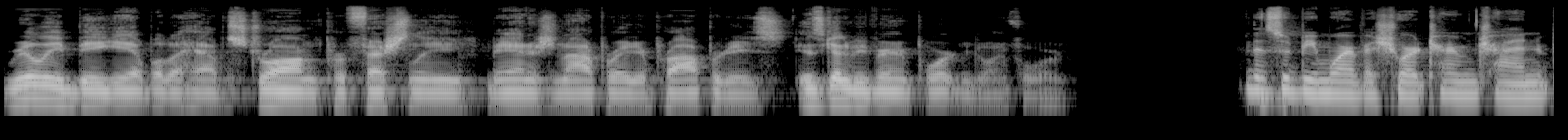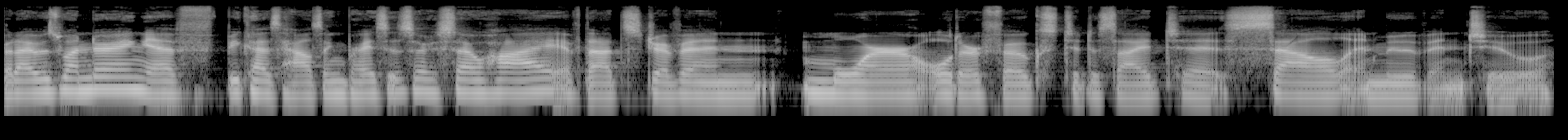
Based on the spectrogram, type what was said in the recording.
really being able to have strong, professionally managed and operated properties is going to be very important going forward. This would be more of a short term trend, but I was wondering if, because housing prices are so high, if that's driven more older folks to decide to sell and move into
